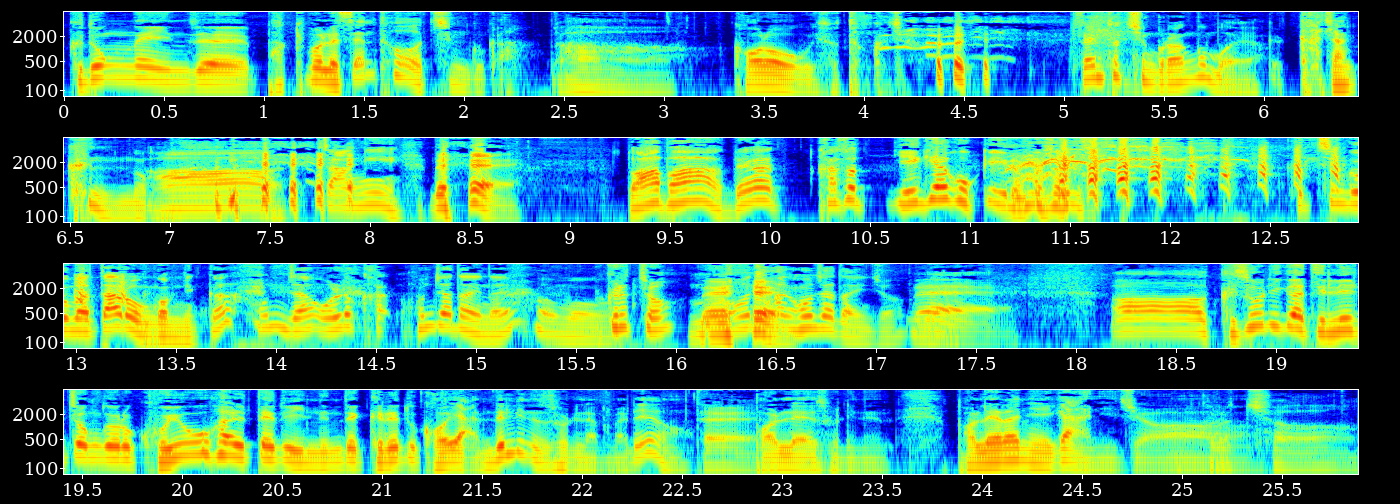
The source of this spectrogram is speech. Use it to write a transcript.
그 동네 이제 바퀴벌레 센터 친구가 아. 걸어오고 있었던 거죠. 센터 친구란 건 뭐예요? 가장 큰 놈. 아, 짱이. 네. 놔봐. 내가 가서 얘기하고 올게. 이러면서. 그 친구만 따로 온 겁니까? 혼자? 원래 가- 혼자 다니나요? 어, 뭐. 그렇죠. 음, 네. 혼자, 혼자 다니죠. 네. 어, 그 소리가 들릴 정도로 고요할 때도 있는데 그래도 거의 안 들리는 소리란 말이에요. 네. 벌레의 소리는. 벌레란 얘기가 아니죠. 그렇죠.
